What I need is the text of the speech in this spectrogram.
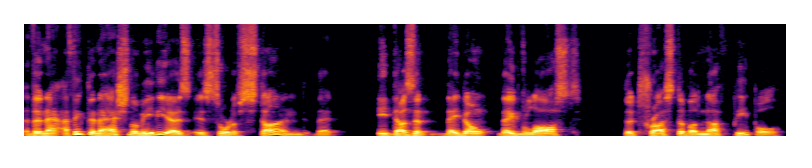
the, the I think the national media is is sort of stunned that it doesn't they don't they've lost the trust of enough people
